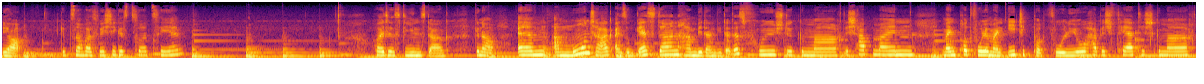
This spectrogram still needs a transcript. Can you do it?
Ja, gibt es noch was Wichtiges zu erzählen? Heute ist Dienstag. Genau. Ähm, am Montag, also gestern, haben wir dann wieder das Frühstück gemacht. Ich habe mein, mein Portfolio, mein Ethik-Portfolio, habe ich fertig gemacht.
